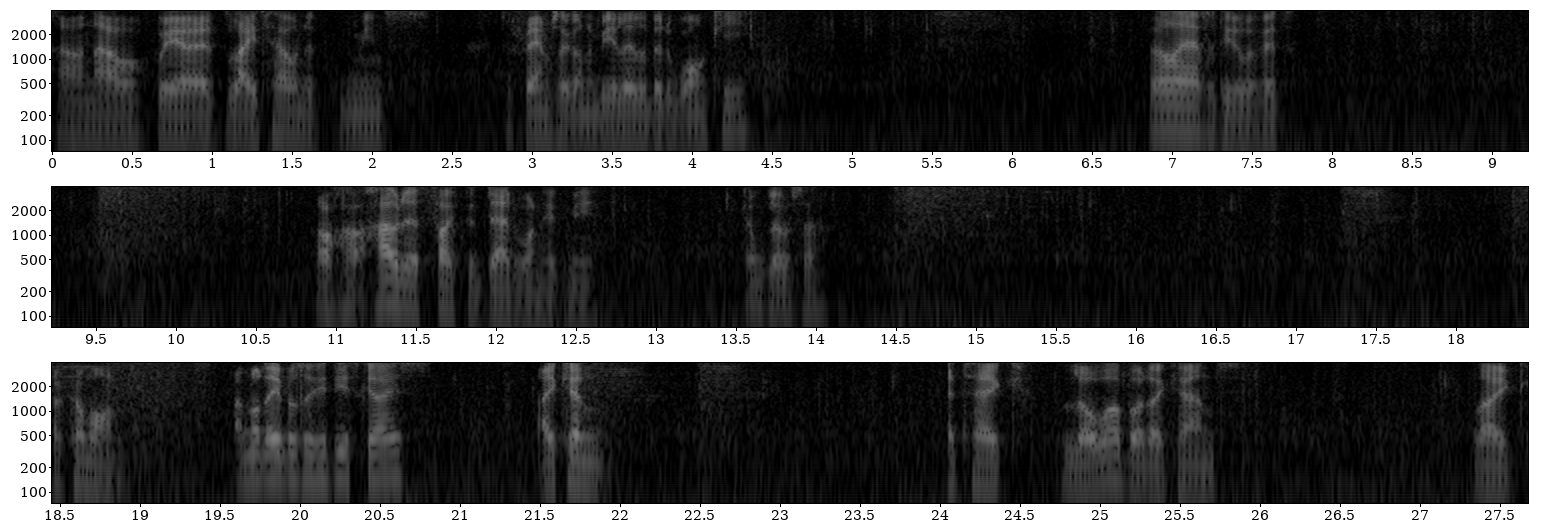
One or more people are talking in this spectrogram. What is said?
Oh, now we are at Blighttown, it means the frames are gonna be a little bit wonky. Well, I have to deal with it. Oh, how, how the fuck did that one hit me? Come closer. Oh, come on. I'm not able to hit these guys. I can attack lower, but I can't like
